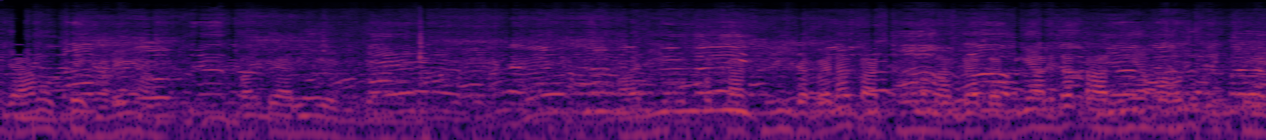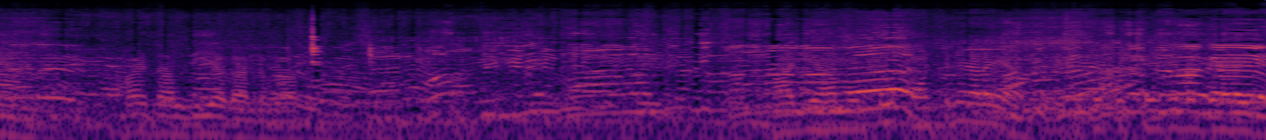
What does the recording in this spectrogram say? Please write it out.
ਪਿੱਛੇ ਲਾਇਆ ਉੱਥੇ ਖੜੇ ਆ ਬਸ ਤਿਆਰੀ ਹੈ ਜੀ ਜਾਣ ਹਾਂਜੀ ਉੱਪਰ ਕੱਠ ਨਹੀਂ ਤਾਂ ਪਹਿਲਾਂ ਕੱਠ ਹੋਣ ਲੱਗਾ ਗੱਡੀਆਂ ਵਾਲੇ ਤਾਂ ਟਰਾਲੀਆਂ ਬਹੁਤ ਪਿੱਛੇ ਆ। ਬਸ ਜਲਦੀ ਆ ਗੱਲਬਾਤ। ਹਾਂਜੀ, ਹਾਂ ਉੱਥੇ ਪਹੁੰਚਣੇ ਵਾਲੇ ਆ। ਪਿੱਛੇ ਜਿਹੇ ਲੱਗਿਆ ਹੋਇਆ ਜੀ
